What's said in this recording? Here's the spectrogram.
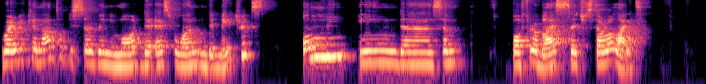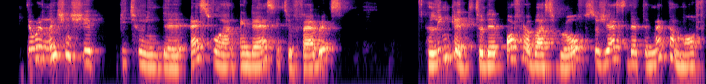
where we cannot observe anymore the S1 in the matrix, only in the, some porphyroblasts such as staurolite. The relationship between the S1 and the S2 fabrics linked to the porphyroblast growth suggests that the metamorphic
